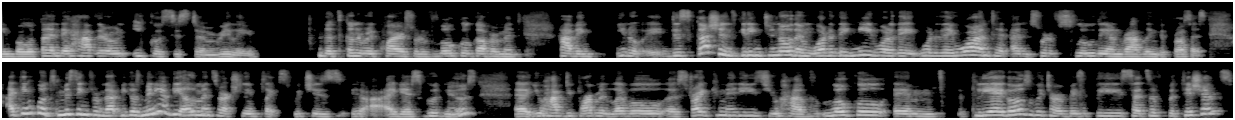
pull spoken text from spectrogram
in Bogota, and they have their own ecosystem, really that's going to require sort of local government having you know eh, discussions getting to know them what do they need what do they what do they want and, and, sort of slowly unraveling the process. I think what's missing from that because many of the elements are actually in place which is i guess good news. Uh, you have department level uh, strike committees you have local um, pliegos which are basically sets of petitions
